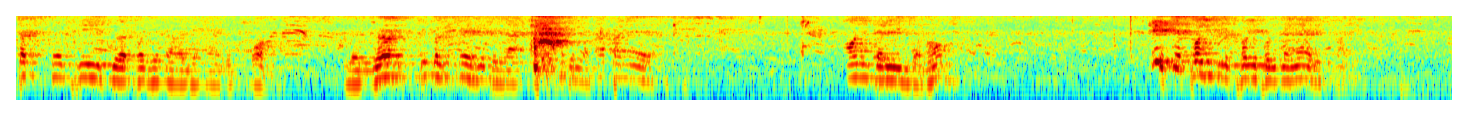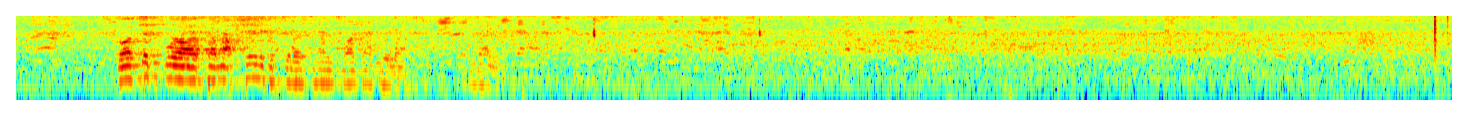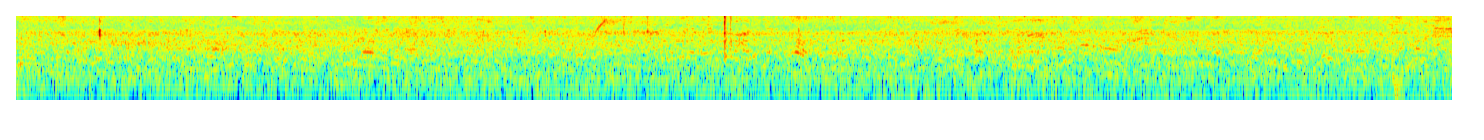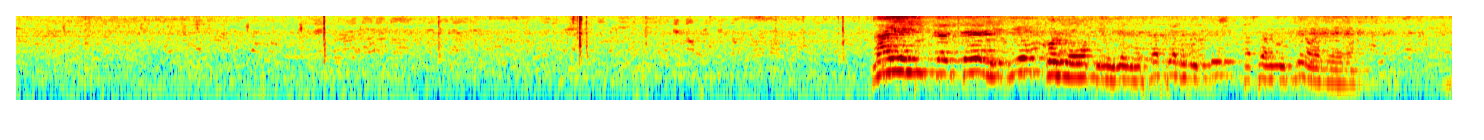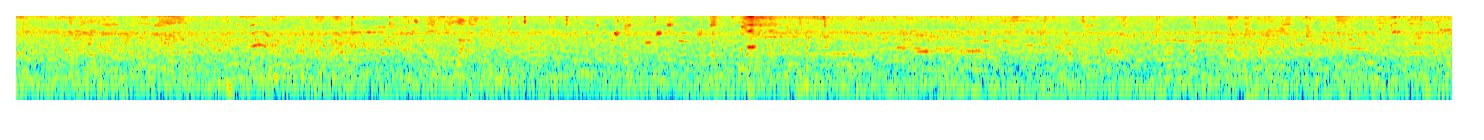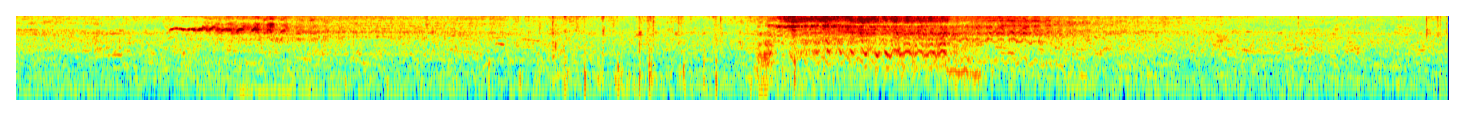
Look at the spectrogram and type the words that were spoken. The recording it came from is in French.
Quatre sont pris sur la troisième arrêt de 3. Le Grand Triple Ferry de la, de la en Italie, évidemment. Et c'est produit le premier produit l'année avec Prime. On va peut-être pouvoir faire marcher parce que sinon, il sera un peu là. Marie-Hélène Saltel et Guillaume Colmont qui nous viennent de Saint-Pierre-de-Moutier, Saint-Pierre-de-Moutier dans la Nièvre.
